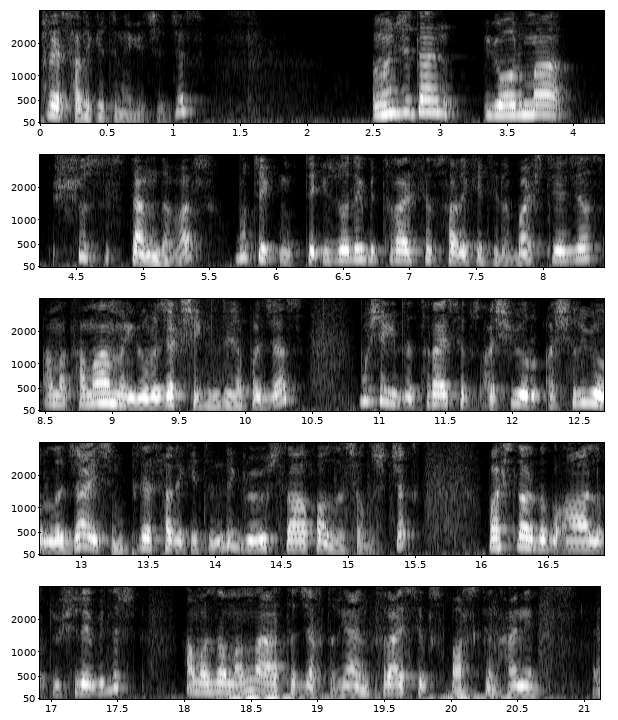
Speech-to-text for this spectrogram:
pres hareketine geçeceğiz. Önceden yorma şu sistemde var. Bu teknikte izole bir triceps hareketiyle başlayacağız ama tamamen yoracak şekilde yapacağız. Bu şekilde triceps aşırı, aşırı yorulacağı için pres hareketinde göğüs daha fazla çalışacak. Başlarda bu ağırlık düşürebilir ama zamanla artacaktır. Yani triceps baskın hani e,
